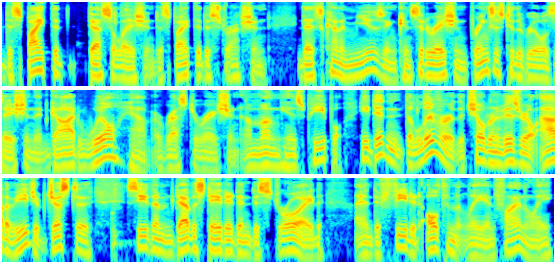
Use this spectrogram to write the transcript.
Despite the desolation, despite the destruction, this kind of musing consideration brings us to the realization that God will have a restoration among his people. He didn't deliver the children of Israel out of Egypt just to see them devastated and destroyed and defeated ultimately and finally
